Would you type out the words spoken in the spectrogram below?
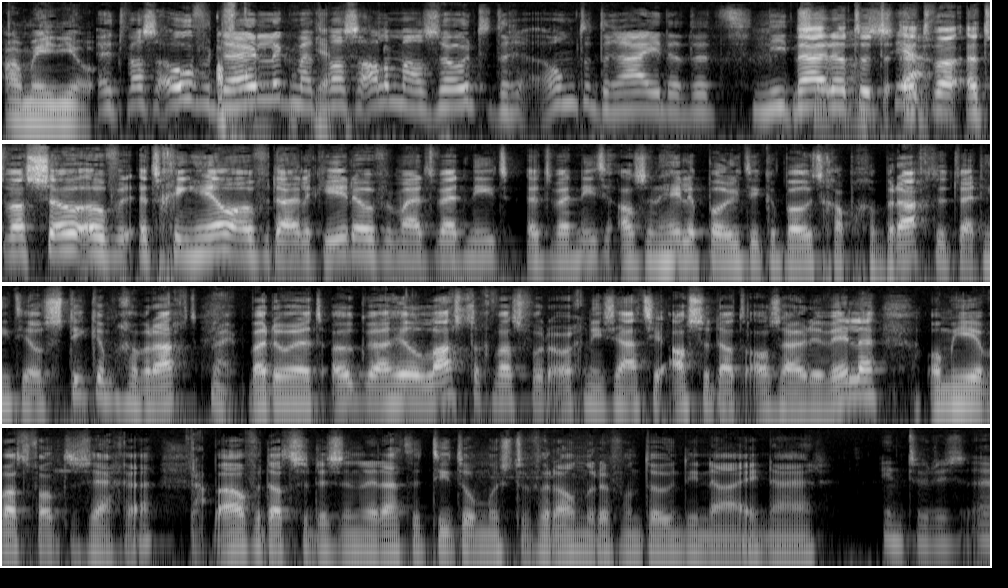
Armenië. Het was overduidelijk, maar het Ja. was allemaal zo te om te draaien dat het niet Nou, zo dat was. het, Ja. het, wa- het was zo over, het ging heel overduidelijk hierover, maar het werd, niet, het werd niet als een hele politieke boodschap gebracht. Het werd niet heel stiekem gebracht, Nee. waardoor het ook wel heel lastig was voor de organisatie, als ze dat al zouden willen, om hier wat van te zeggen. Ja. Behalve dat ze dus inderdaad de titel moesten veranderen van Don't Deny naar Into this, eh,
